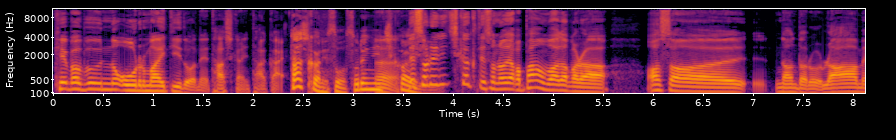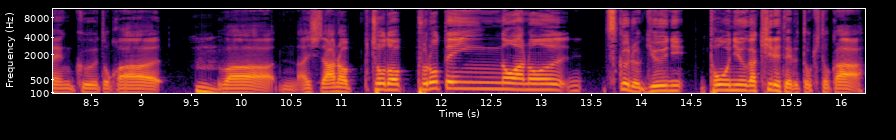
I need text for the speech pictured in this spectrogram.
ケバブのオールマイティー度はね、確かに高い。確かにそう、それに近い。うんで、それに近くて、その、だからパンはだから、朝、なんだろう、ラーメン食うとか、うん。は、ないし、あの、ちょうどプロテインのあの、作る牛乳、豆乳が切れてる時とか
